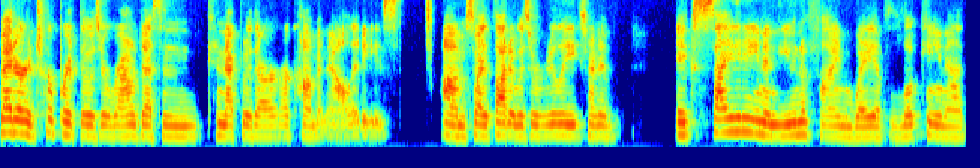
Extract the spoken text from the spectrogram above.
better interpret those around us and connect with our, our commonalities. Um, so I thought it was a really kind of exciting and unifying way of looking at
